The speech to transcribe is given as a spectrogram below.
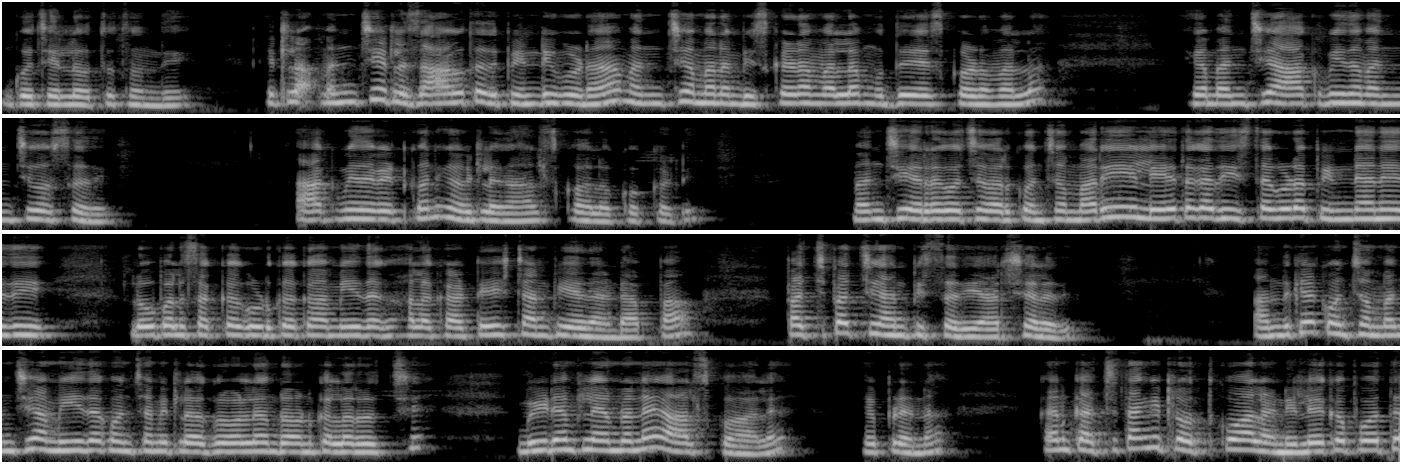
ఇంకో చెల్లె ఒత్తుతుంది. ఇట్లా మంచి ఇట్లా సాగుతుంది పిండి కూడా. మంచిగా మనం బిస్కడం వల్ల ముద్ద చేసుకోవడం వల్ల ఇక మంచిగా ఆకు మీద మంచిగా వస్తుంది. ఆకు మీద పెట్టుకొని ఇట్లా కాల్చుకోవాలి ఒక్కొక్కటి. మంచి ఎర్రగా వచ్చే వరకు కొంచెం మరీ లేతగా తీస్తే కూడా పిండి అనేది లోపల చక్కగా ఉడకక మీద కాలక టేస్ట్ అనిపించదండి అప్ప. పచ్చి పచ్చిగా అనిపిస్తుంది అరిసెలది. అందుకే కొంచెం మంచిగా మీద కొంచెం ఇట్లా గోల్డెన్ బ్రౌన్ కలర్ వచ్చి మీడియం ఫ్లేమ్లోనే కాల్చుకోవాలి ఎప్పుడైనా. కానీ ఖచ్చితంగా ఇట్లా ఒత్తుకోవాలండి. లేకపోతే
